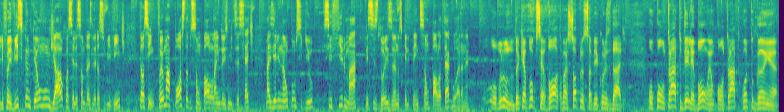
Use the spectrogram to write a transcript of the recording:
Ele foi vice-campeão mundial com a seleção brasileira sub sub-20. Então, assim, foi uma aposta do São Paulo lá em 2017, mas ele não conseguiu se firmar nesses dois anos que ele tem de São Paulo até agora, né? Ô, Bruno, daqui a pouco você volta, mas só para eu saber, curiosidade. O contrato dele é bom? É um contrato? Quanto ganha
